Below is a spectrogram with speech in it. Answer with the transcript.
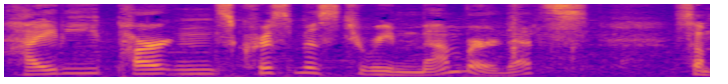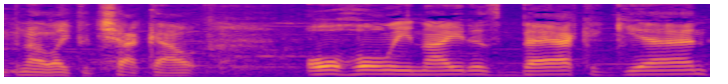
Heidi Parton's Christmas to Remember. That's something I like to check out. Oh Holy Night is back again.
